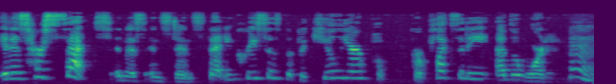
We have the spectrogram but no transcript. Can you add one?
it is her sex in this instance that increases the peculiar perplexity of the warden. Hmm.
